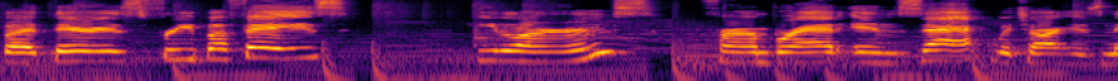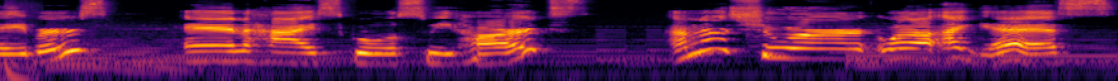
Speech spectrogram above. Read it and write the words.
But there is free buffets, he learns from Brad and Zach, which are his neighbors, and high school sweethearts. I'm not sure, well, I guess.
